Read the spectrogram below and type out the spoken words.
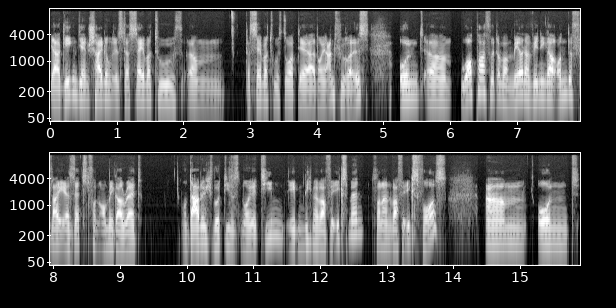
ja, gegen die Entscheidung ist, dass Sabertooth ähm, dass Sabertooth dort der neue Anführer ist. Und ähm, Warpath wird aber mehr oder weniger on the fly ersetzt von Omega Red. Und dadurch wird dieses neue Team eben nicht mehr Waffe X-Men, sondern Waffe X-Force. Ähm, und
